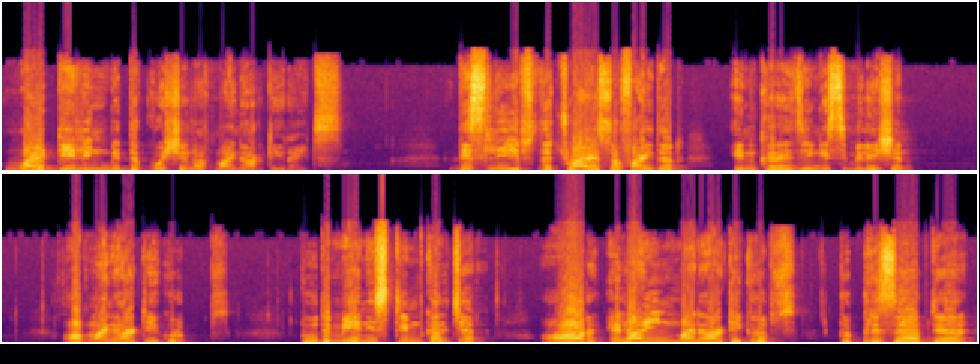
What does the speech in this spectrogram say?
while dealing with the question of minority rights. This leaves the choice of either encouraging assimilation of minority groups to the mainstream culture or allowing minority groups to preserve their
